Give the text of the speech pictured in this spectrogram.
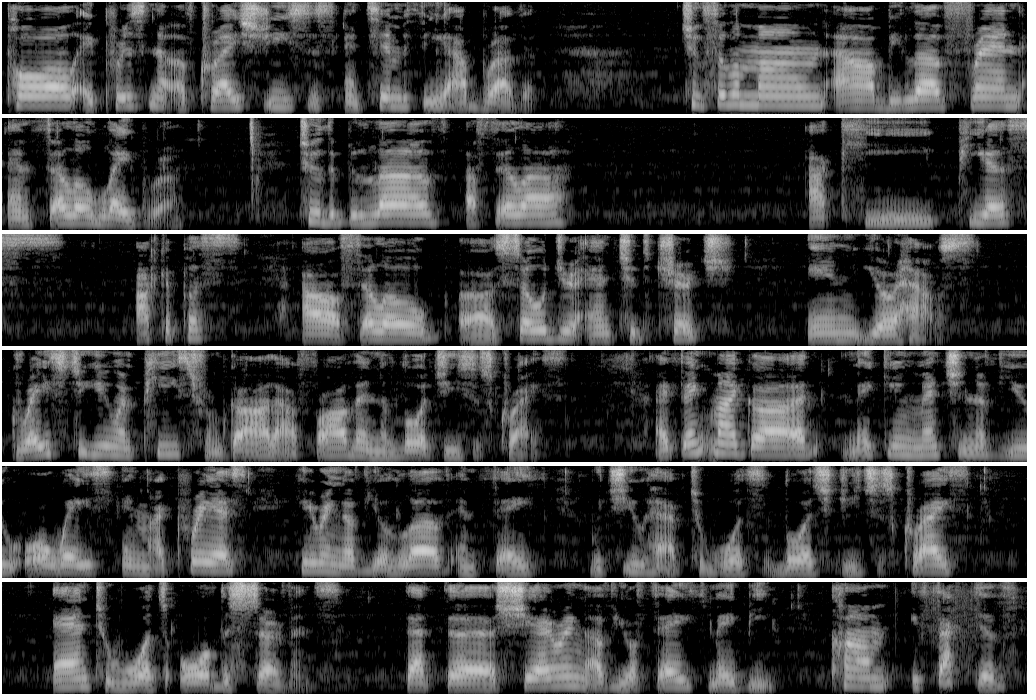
Paul, a prisoner of Christ Jesus, and Timothy, our brother to Philemon, our beloved friend and fellow laborer. To the beloved Apphia, Archippus, Archippus, our fellow uh, soldier, and to the church in your house. Grace to you and peace from God our Father and the Lord Jesus Christ. I thank my God, making mention of you always in my prayers, hearing of your love and faith which you have towards the Lord Jesus Christ and towards all the servants, that the sharing of your faith may become effective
